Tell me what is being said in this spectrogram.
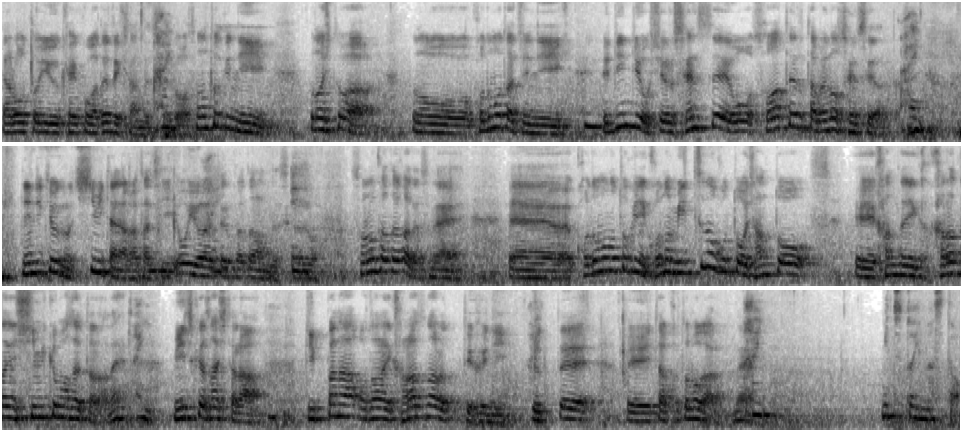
やろうという傾向が出てきたんですけど、はい、その時にこの人はその子どもたちに倫理を教える先生を育てるための先生だった、はい、倫理教育の父みたいな形を言われてる方なんですけど、はい、その方がですね、えー、子どもの時にこの3つのことをちゃんとえー、完全に体に染み込ませたらね、はい、身につけさせたら立派な大人に必ずなるっていうふうに言って、はいえー、いた言葉があるね。はい、3つと言いますと、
